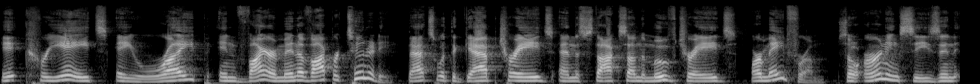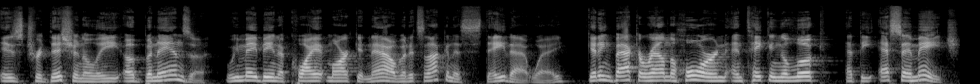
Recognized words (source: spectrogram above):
it creates a ripe environment of opportunity. That's what the gap trades and the stocks on the move trades are made from. So, earnings season is traditionally a bonanza. We may be in a quiet market now, but it's not going to stay that way. Getting back around the horn and taking a look at the SMH.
